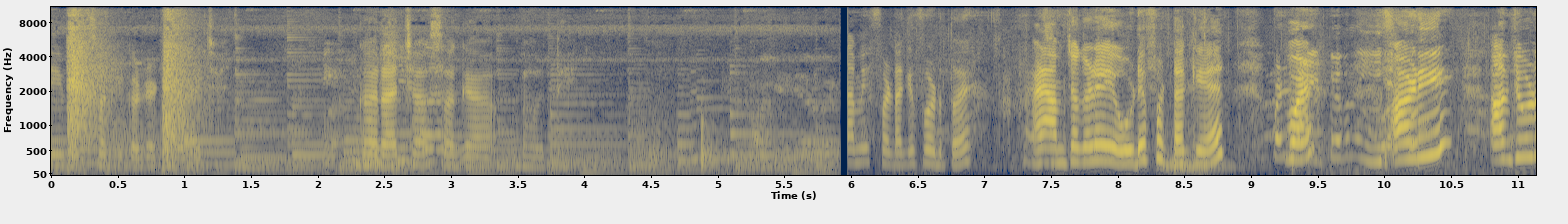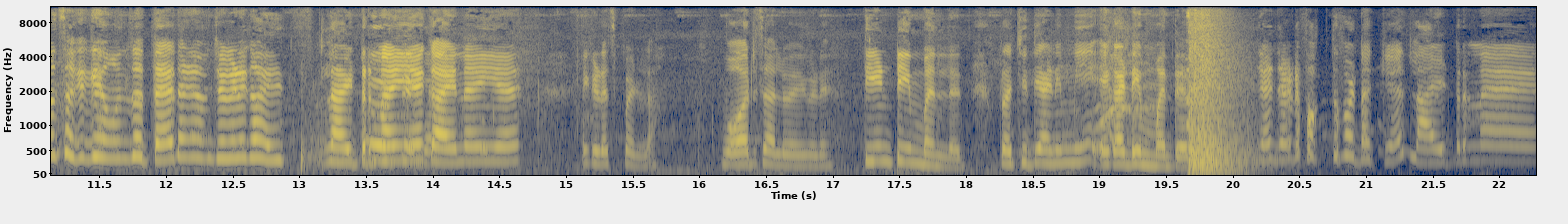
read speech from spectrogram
दिवे सगळीकडे ठेवायचे. घराच्या सगळ्या भोवती. आम्ही फटाके फोडतोय. आणि आमच्याकडे एवढे फटाके आहेत पण आणि आमच्याकडून सगळे घेऊन जात आहेत आणि आमच्याकडे काहीच लायटर नाहीये काय नाहीये. इकडेच पडला. वॉर चालू आहे इकडे. तीन टीम बनलेत. प्रचिती आणि मी एका टीममध्ये. आहेत. ज्यांच्याकडे फक्त फटाके आहेत लायटर नाही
